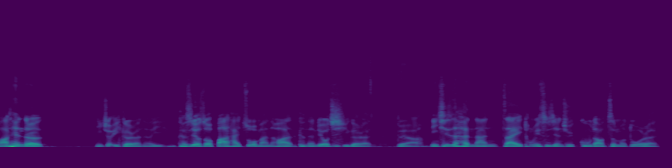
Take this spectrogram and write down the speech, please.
bartender 你就一个人而已，可是有时候吧台坐满的话，可能六七个人。对啊，你其实很难在同一时间去顾到这么多人。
